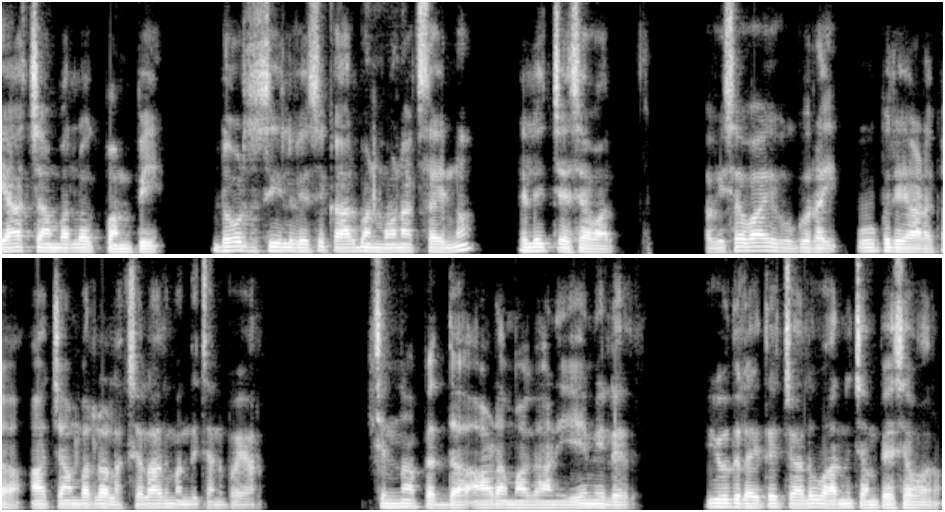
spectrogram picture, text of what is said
గ్యాస్ ఛాంబర్లోకి పంపి డోర్స్ సీల్ వేసి కార్బన్ మోనాక్సైడ్ను రిలీజ్ చేసేవారు. విషవాయువు గురై ఊపిరి ఆడక ఆ ఛాంబర్లో లక్షలాది మంది చనిపోయారు. చిన్న పెద్ద ఆడ మగ అని ఏమీ లేదు. యూదులైతే చాలు వారిని చంపేసేవారు.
